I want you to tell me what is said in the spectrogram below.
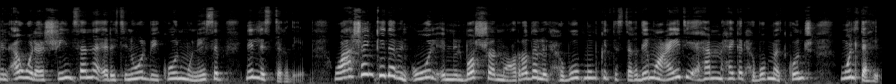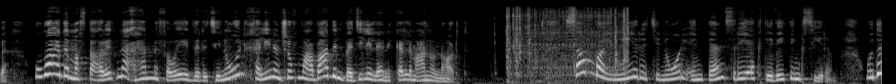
من أول 20 سنة الريتينول بيكون مناسب للاستخدام. وعشان كده بنقول إن البشرة المعرضة للحبوب ممكن تستخدمه عادي. أهم حاجة الحبوب ما تكونش ملتهبة. وبعد ما استعرضنا أهم فوائد الريتينول خلينا نشوف مع بعض البديل اللي هنتكلم عنه النهارده. By Mi Retinol Intense Reactivating Serum وده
